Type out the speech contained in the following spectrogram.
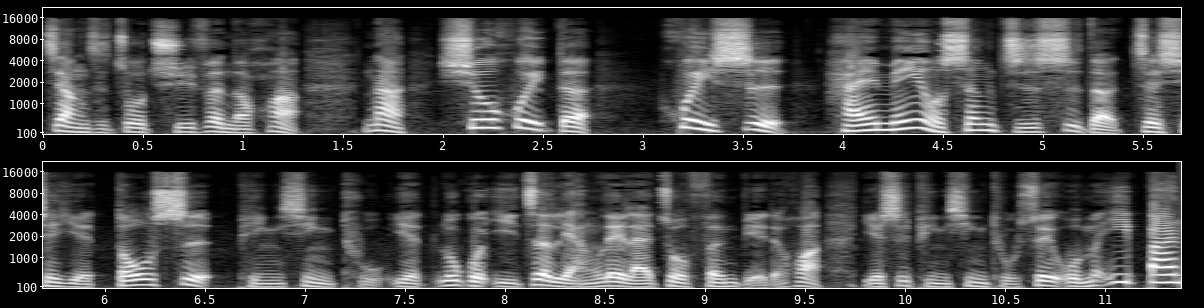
这样子做区分的话，那修会的。会士还没有升执事的，这些也都是平信徒。也如果以这两类来做分别的话，也是平信徒。所以，我们一般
